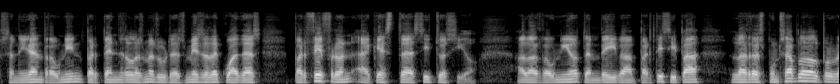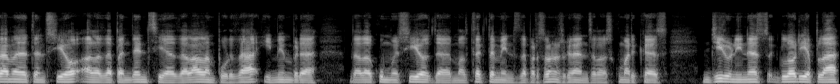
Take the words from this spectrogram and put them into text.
s'aniran reunint per prendre les mesures més adequades per fer front a aquesta situació. A la reunió també hi va participar la responsable del programa d'atenció a la dependència de l'Alt Empordà i membre de la Comissió de Maltractaments de Persones Grans a les comarques gironines, Glòria Pla,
